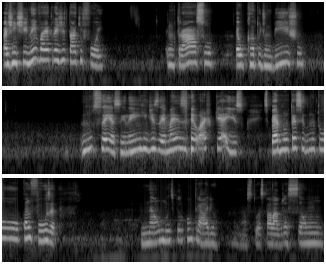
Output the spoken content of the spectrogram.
a gente nem vai acreditar que foi. Um traço, é o canto de um bicho. Não sei assim nem dizer, mas eu acho que é isso. Espero não ter sido muito confusa. Não, muito pelo contrário. As tuas palavras são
